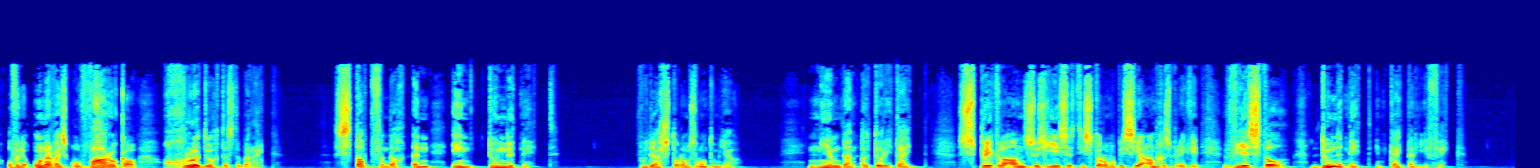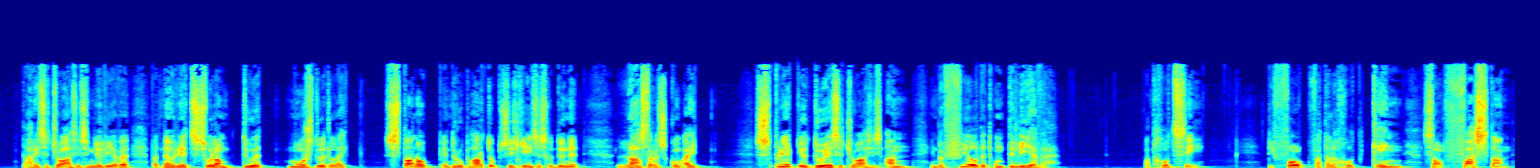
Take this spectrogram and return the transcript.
of in die onderwys of waar ook al groot hoogtes te bereik? Stap vandag in en doen dit net. Woed daar storms rondom jou. Neem dan autoriteit. Spreek hulle aan soos Jesus die storm op die see aangespreek het. Wees stil. Doen dit net en kyk na die effek. Daar is situasies in jou lewe wat nou reeds so lank dood, morsdood lyk. Staan op en roep hardop soos Jesus gedoen het. Lazarus kom uit. Spreek jou dooie situasies aan en beveel dit om te lewe. Want God sê Die volk wat hulle God ken, sal vas staan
